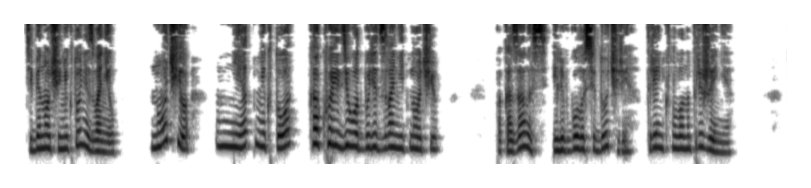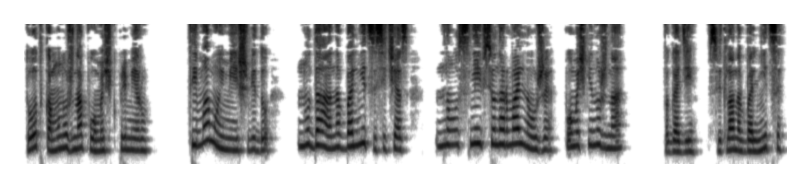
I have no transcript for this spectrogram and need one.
Тебе ночью никто не звонил?» «Ночью? Нет, никто. Какой идиот будет звонить ночью?» Показалось, или в голосе дочери тренькнуло напряжение. Тот, кому нужна помощь, к примеру. Ты маму имеешь в виду? Ну да, она в больнице сейчас. Но с ней все нормально уже, помощь не нужна. Погоди, Светлана в больнице?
